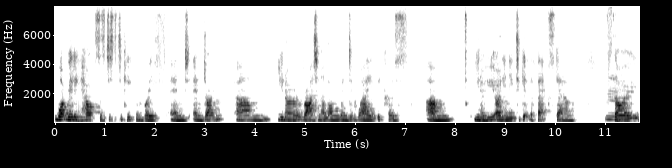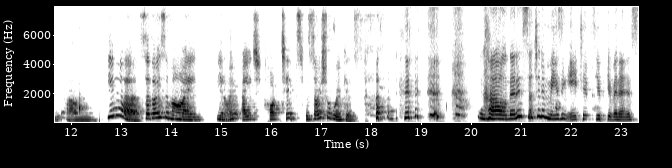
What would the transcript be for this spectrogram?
what really helps is just to keep them brief and and don't um, you know write in a long-winded way because um, you know you only need to get the facts down mm. so um, yeah so those are my you know eight hot tips for social workers wow that is such an amazing eight tips you've given us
